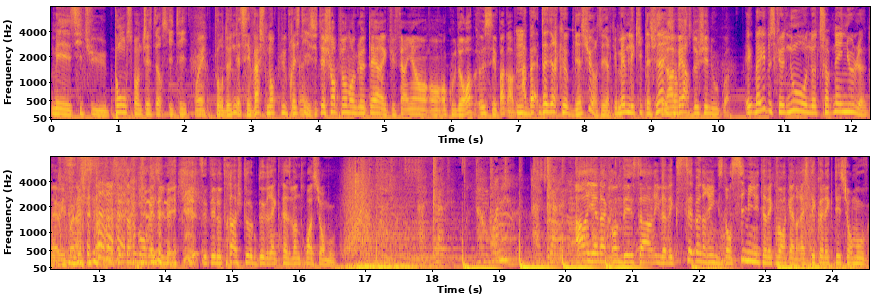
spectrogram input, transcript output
Mais si tu ponces Manchester City Oui. pour devenir, c'est vachement plus prestige. Si t'es champion d'Angleterre et que tu fais rien en, Coupe d'Europe, eux c'est pas grave. Ah bah, c'est-à-dire que, bien sûr, c'est-à-dire que même l'équipe C'est nationale. s'en l'inverse de chez nous, quoi. Et bah oui, parce que nous, notre championnat est nul. Bah oui, voilà, c'est. C'est un bon résumé. C'était le trash talk de Greg 1323 sur Move. Ariana Grande, ça arrive avec Seven Rings dans 6 minutes avec Morgan. Restez connectés sur Move.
